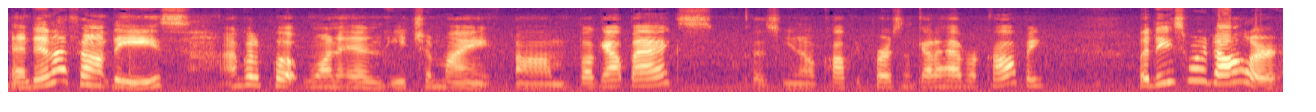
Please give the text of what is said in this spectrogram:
And then I found these. I'm going to put one in each of my um, bug out bags because, you know, coffee person's got to have her coffee. But these were a dollar.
